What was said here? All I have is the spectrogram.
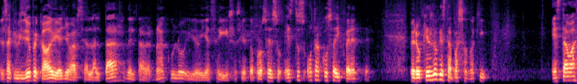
El sacrificio de pecado debía llevarse al altar del tabernáculo y debía seguirse cierto proceso. Esto es otra cosa diferente. Pero ¿qué es lo que está pasando aquí? Esta,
